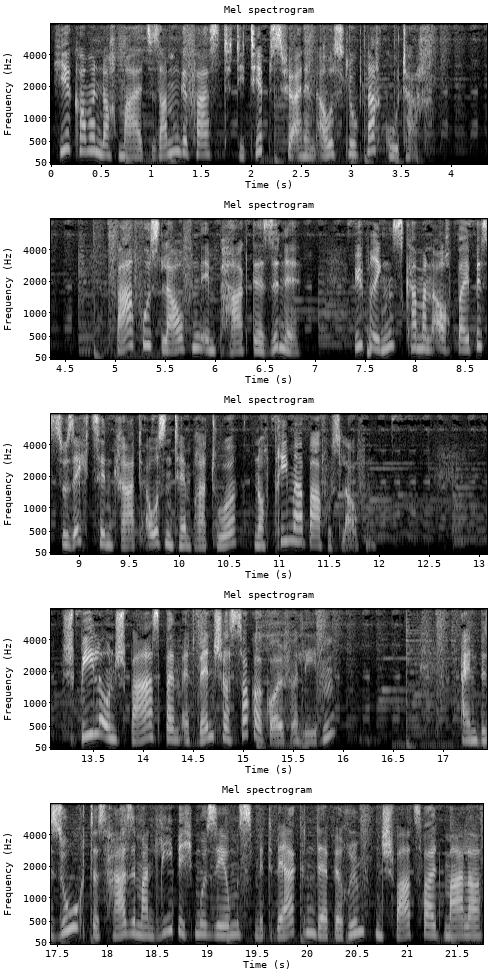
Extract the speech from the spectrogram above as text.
Hier kommen nochmal zusammengefasst die Tipps für einen Ausflug nach Gutach. Barfuß laufen im Park der Sinne. Übrigens kann man auch bei bis zu 16 Grad Außentemperatur noch prima barfuß laufen. Spiel und Spaß beim Adventure Soccer Golf erleben ein Besuch des Hasemann-Liebig-Museums mit Werken der berühmten Schwarzwaldmaler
